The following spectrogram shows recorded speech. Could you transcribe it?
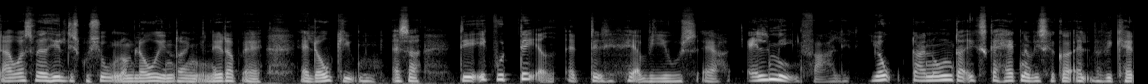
Der har jo også været hele diskussionen om lovændring netop af, af lovgivning. Altså, det er ikke vurderet, at det her virus er almen farligt. Jo, der er nogen, der ikke skal have den, og vi skal gøre alt, hvad vi kan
